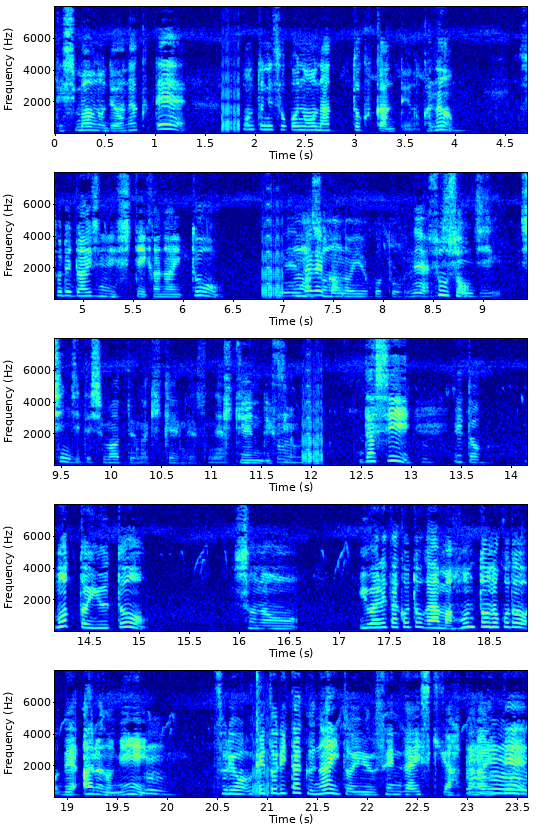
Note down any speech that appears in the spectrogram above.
てしまうのではなくて本当にそこの納得感っていうのかな、それ大事にしていかないとねまあ誰かの言うことをねそうそう。信じ信じてしまうっていうのは危険ですね。危険ですよ、だし、えっと、もっと言うとその言われたことが、まあ、本当のことであるのに、うん。それを受け取りたくないという潜在意識が働いて、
